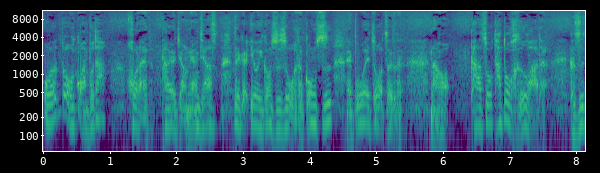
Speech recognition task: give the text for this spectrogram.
我我管不到。后来他又讲娘家那个优异公司是我的公司，哎，不会做这个。然后他说他都合法的，可是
